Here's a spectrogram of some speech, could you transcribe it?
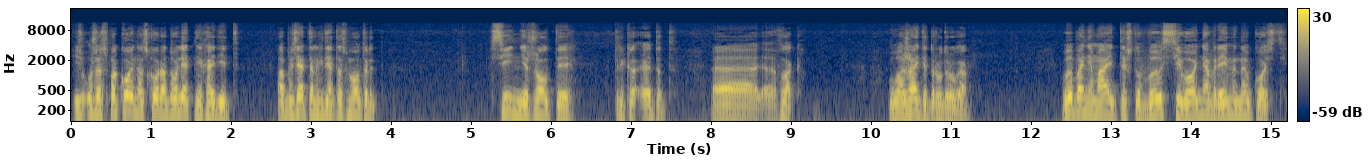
И уже спокойно, скоро туалет не ходить. Обязательно где-то смотрит синий, желтый трико, этот э, флаг. Уважайте друг друга. Вы понимаете, что вы сегодня временно в гости.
